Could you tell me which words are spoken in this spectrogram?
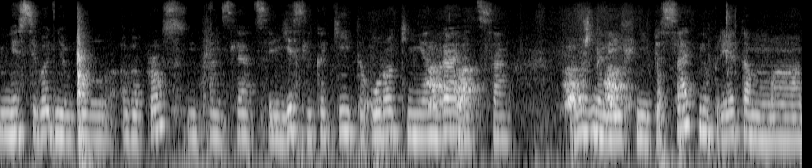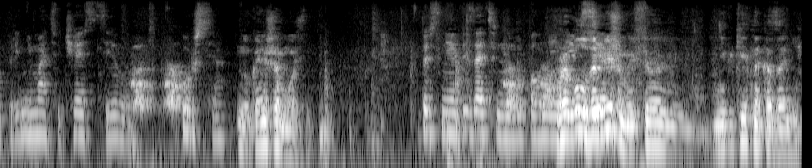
У меня сегодня был вопрос на трансляции. Если какие-то уроки не нравятся, можно ли их не писать, но при этом а, принимать участие вот в курсе? Ну, конечно, можно. То есть не обязательно выполнение Прогул всех. запишем, и все, никаких наказаний.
